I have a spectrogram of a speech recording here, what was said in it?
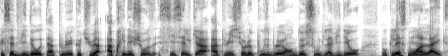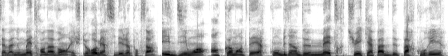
que cette vidéo t'a plu, que tu as appris des choses. Si c'est le cas, appuie sur le pouce bleu en dessous de la vidéo. Donc laisse-nous un like, ça va nous mettre en avant et je te remercie déjà pour ça. Et dis-moi en commentaire combien de mètres tu es capable de parcourir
